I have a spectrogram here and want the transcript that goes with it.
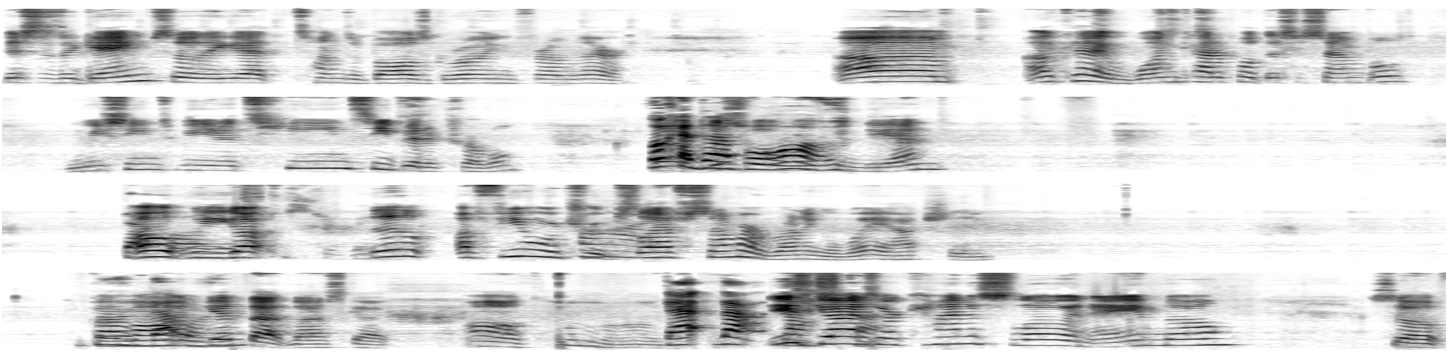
this is a game, so they get tons of balls growing from there. Um, okay, one catapult disassembled. We seem to be in a teensy bit of trouble. Look but at that this will work ball. in the end. Oh, we got. Little, a few more troops Fine. left. Some are running away, actually. Come Um, that on, get that last guy. Oh, come on. That that. These guys are kind of slow in aim, though. So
